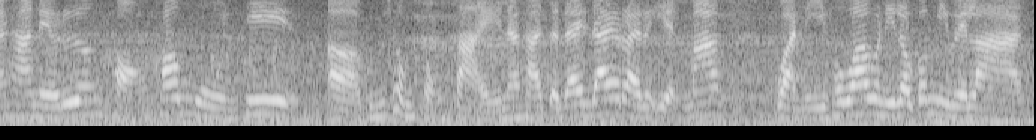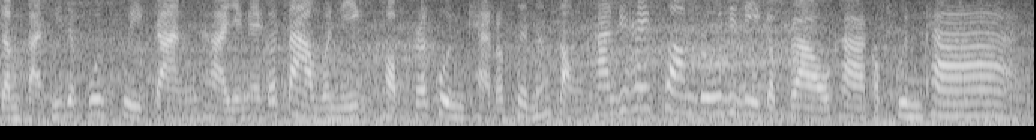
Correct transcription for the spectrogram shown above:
นะคะ ในเรื่องของข้อมูลที่เอ่อคุณผู้ชมสงสัยนะคะ จะได้ได้รายละเอียดมาก กว่านี้ เพราะว่าวันนี้เราก็มีเวลาจำกัดที่จะพูดคุยกันค่ะ ยังไงก็ตามวันนี้ขอบพระคุณแขกรับเชิญทั้งสองท่านที่ให้ความรู้ดีๆกับเราค่ะ ขอบคุณค่ะ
